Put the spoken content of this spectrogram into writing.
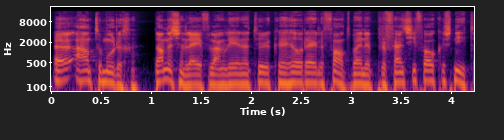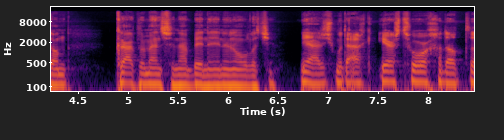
eh, aan te moedigen. Dan is een leven lang leren natuurlijk eh, heel relevant. Bij de preventiefocus niet. Dan kruipen mensen naar binnen in een holletje. Ja, dus je moet eigenlijk eerst zorgen dat,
